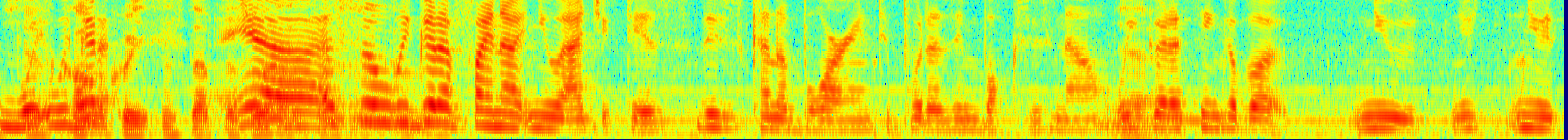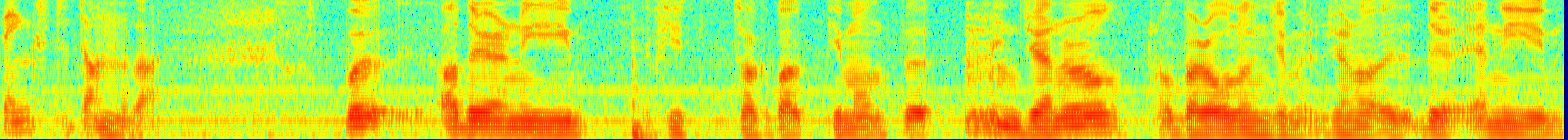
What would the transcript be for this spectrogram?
So it's concrete and stuff as well, yeah, so- so we gotta find out new adjectives. This is kind of boring to put us in boxes now. We gotta think about new new, new things to talk Mm. about. But are there any, if you talk about Piemonte in general or Barolo in general, are there any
